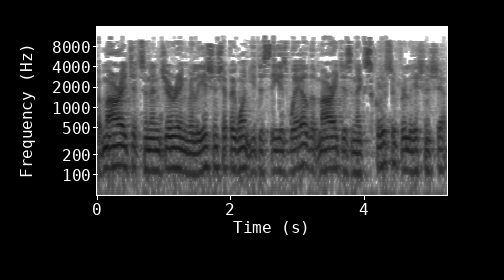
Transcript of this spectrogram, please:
But marriage, it's an enduring relationship. I want you to see as well that marriage is an exclusive relationship.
